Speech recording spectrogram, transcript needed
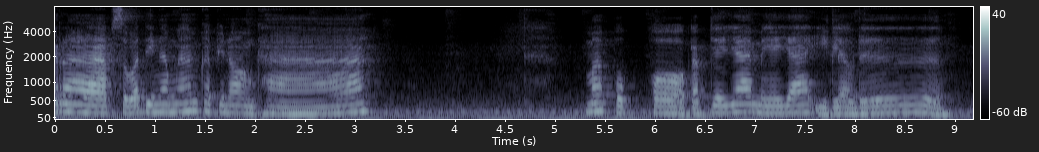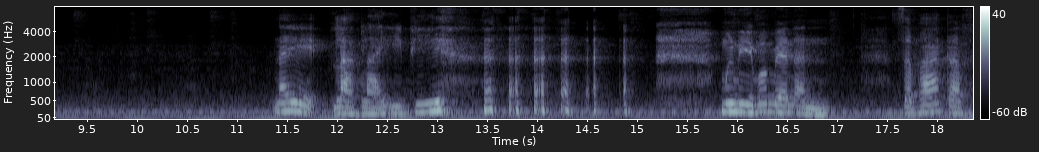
กราบสวัสดีงามๆค่ะพี่น้องค่ะมาพบพอกับยาย่าเมย่าอีกแล้วเด้อในหลากหลายอีพีมือนี้บ่แมนอัน สภากาแฟ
